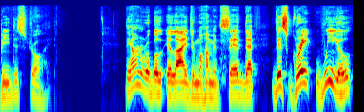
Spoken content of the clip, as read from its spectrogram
be destroyed. The Honorable Elijah Muhammad said that this great wheel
